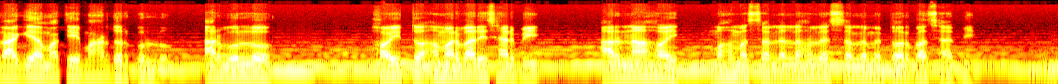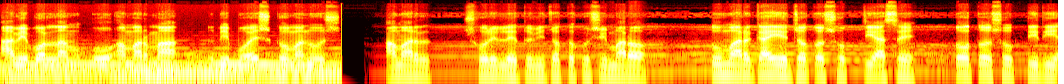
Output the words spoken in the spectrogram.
রাগে আমাকে মারধর করল। আর বলল, হয়তো আমার বাড়ি ছাড়বি আর না হয় মোহাম্মদ সাল্লামের দরবার ছাড়বি। আমি বললাম, ও আমার মা তুমি বয়স্ক মানুষ আমার শরীরে তুমি যত খুশি মারো। তোমার গায়ে যত শক্তি আছে, তত শক্তি দিয়ে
